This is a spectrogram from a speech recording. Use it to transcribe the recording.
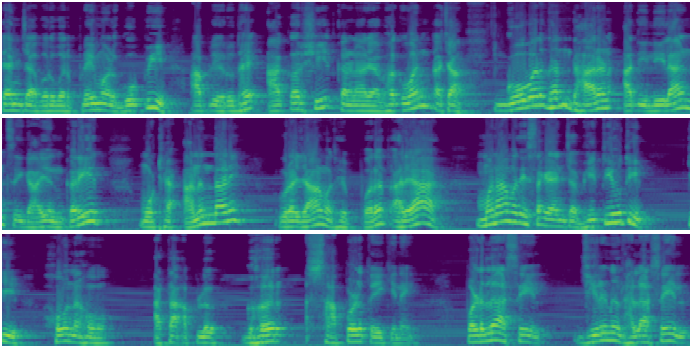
त्यांच्याबरोबर प्रेमळ गोपी आपले हृदय आकर्षित करणाऱ्या भगवंताच्या गोवर्धन धारण आदी लीलांचे गायन करीत मोठ्या आनंदाने व्रजामध्ये परत आल्या. मनामध्ये सगळ्यांच्या भीती होती की हो ना हो आता आपलं घर सापडतंय की नाही? पडलं असेल जीर्ण झालं असेल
